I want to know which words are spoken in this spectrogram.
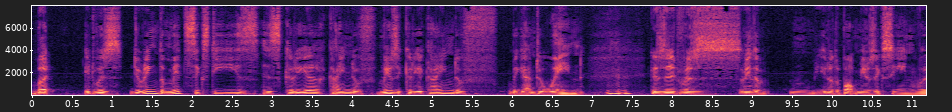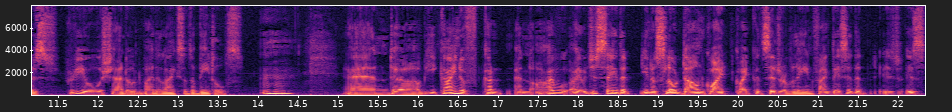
but it was during the mid 60s, his career kind of, music career kind of began to wane. Because it was, I mean, the, you know, the pop music scene was pretty overshadowed by the likes of the Beatles and uh, he kind of con- and I, w- I would just say that you know slowed down quite quite considerably. In fact, they said that his, his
